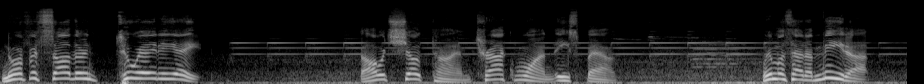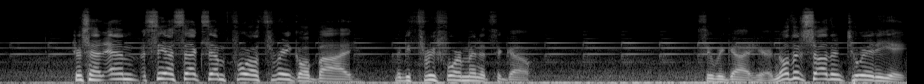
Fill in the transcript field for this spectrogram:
Norfolk Southern 288. Oh, it's showtime. Track one, eastbound. We almost had a meetup. Just had M CSX M403 go by. Maybe three, four minutes ago. Let's see what we got here. Norfolk Southern 288.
